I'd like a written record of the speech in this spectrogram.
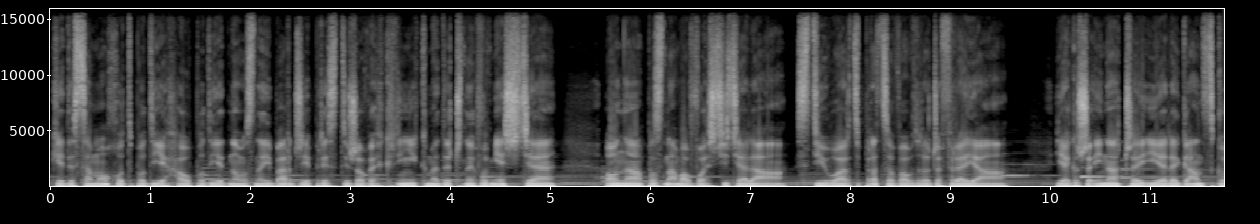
Kiedy samochód podjechał pod jedną z najbardziej prestiżowych klinik medycznych w mieście, ona poznała właściciela. Stewart pracował dla Jeffreya. Jakże inaczej i elegancko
